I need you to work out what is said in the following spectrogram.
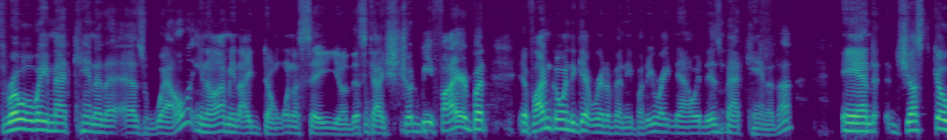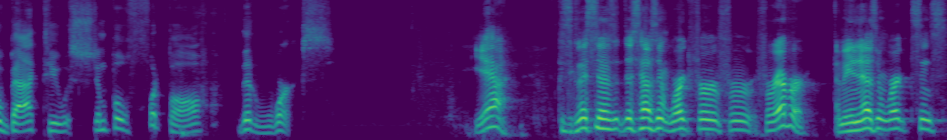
throw away Matt Canada as well. You know, I mean, I don't want to say, you know, this guy should be fired, but if I'm going to get rid of anybody right now, it is Matt Canada. And just go back to simple football that works. Yeah, because this has, this hasn't worked for for forever. I mean, it hasn't worked since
